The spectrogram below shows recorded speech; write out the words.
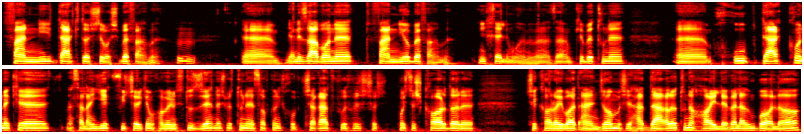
فنی درک داشته باشه بفهمه. یعنی زبان فنی رو بفهمه. این خیلی مهمه به نظرم که بتونه خوب درک کنه که مثلا یک feature ی که می‌خوام بنویسه تو ذهنش بتونه حساب کنه که خب چقدر پشتش, پشتش کار داره چه کارهایی باید انجام بشه. حداقل بتونه های لول از اون بالا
